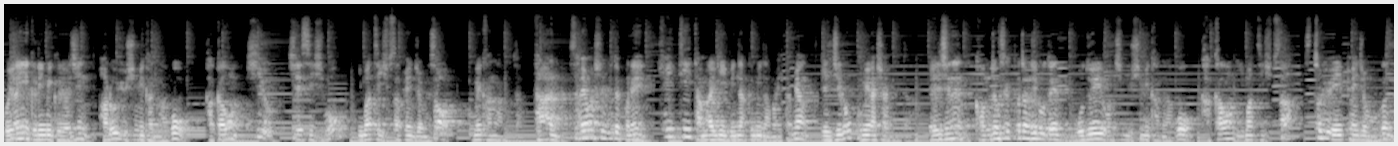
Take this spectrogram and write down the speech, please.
고양이 그림이 그려진 바로 유심이 가능하고 가까운 CU, GS25, 이마트 24 편의점에서 구매 가능합니다. 단 사용하실 휴대폰에 KT 단말기 미납금이 남아있다면 LG로 구매하셔야 합니다. LG는 검정색 포장지로 된 모두의 원칙 유심이 가능하고 가까운 이마트 24, 스토리웨이 편의점 혹은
